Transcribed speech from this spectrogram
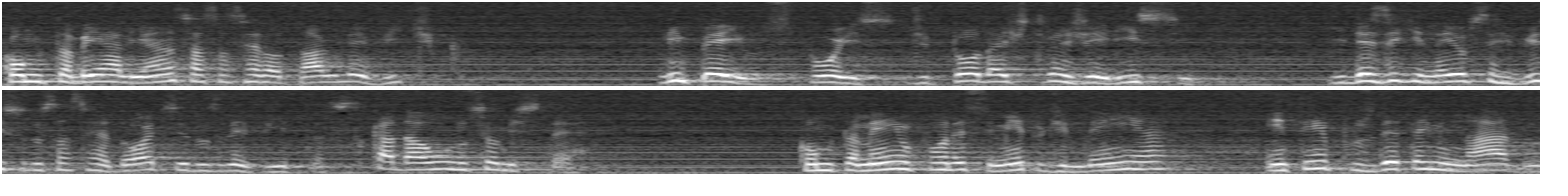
como também a aliança sacerdotal e levítica. Limpei-os, pois, de toda a estrangeirice, e designei o serviço dos sacerdotes e dos levitas, cada um no seu mistério como também o fornecimento de lenha em tempos determinados,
